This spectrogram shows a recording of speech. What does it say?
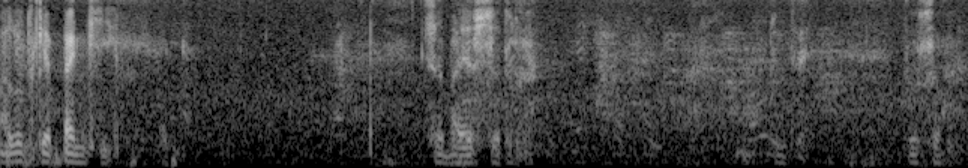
Malutkie pęki. Trzeba jeszcze trochę. Tutaj, tu są.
